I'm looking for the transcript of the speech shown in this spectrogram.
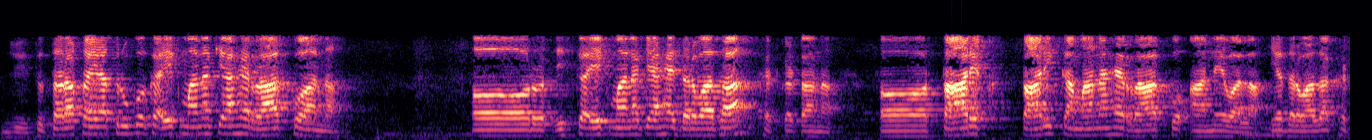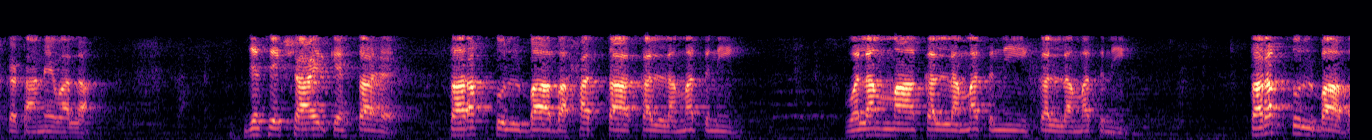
جی تو ترقا یاترکو کا ایک معنی کیا ہے؟ رات کو آنا۔ اور اس کا ایک معنی کیا ہے؟ دروازہ کھٹکھٹانا۔ اور تارق تارق کا معنی ہے رات کو آنے والا یا دروازہ کھٹکھٹانے والا۔ جیسے ایک شاعر کہتا ہے ترخت الباب حتا کلمتنی، ولما کلمتنی کلمتنی۔ ترخت الباب۔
